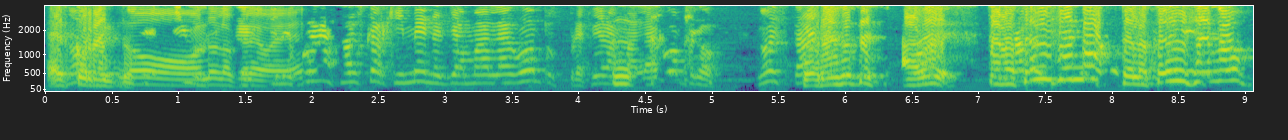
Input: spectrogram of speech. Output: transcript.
Es correcto. No, no lo creo. Si eh. le juegas a Oscar Jiménez y a Malagón, pues prefiero a Malagón, pero no está. Por eso te, a ver, te lo estoy diciendo, te lo estoy diciendo,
